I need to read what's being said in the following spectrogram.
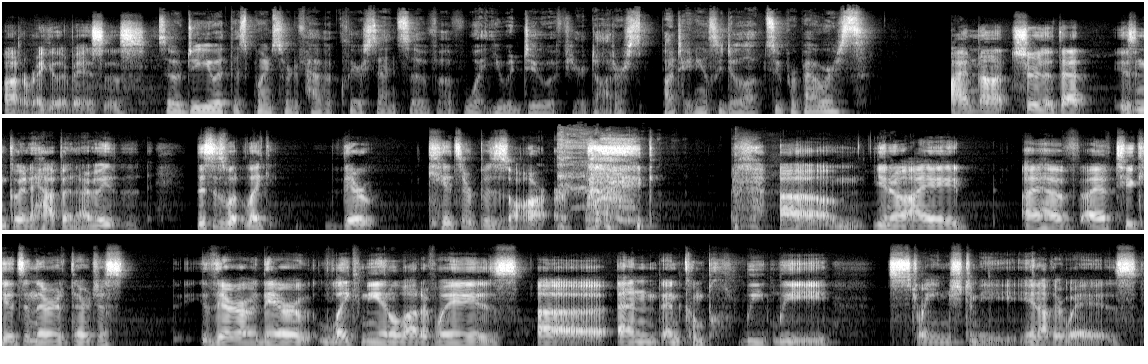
on a regular basis. So, do you at this point sort of have a clear sense of, of what you would do if your daughter spontaneously developed superpowers? I'm not sure that that isn't going to happen. I mean, this is what like their kids are bizarre. like, um, you know, I I have I have two kids and they're they're just they're they're like me in a lot of ways, uh, and and completely strange to me in other ways.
